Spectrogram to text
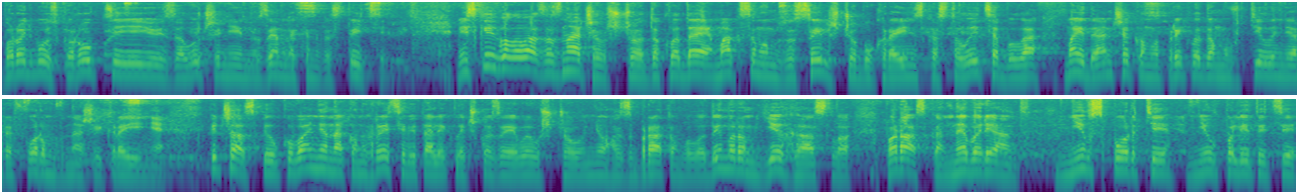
боротьбу з корупцією і залучення іноземних інвестицій. Міський голова зазначив, що докладає максимум зусиль, щоб українська столиця була майданчиком і прикладом втілення реформ в нашій країні. Під час спілкування на конгресі Віталій Кличко заявив, що у нього з братом Володимиром є гасло. Поразка не варіант ні в спорті, ні в політиці,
